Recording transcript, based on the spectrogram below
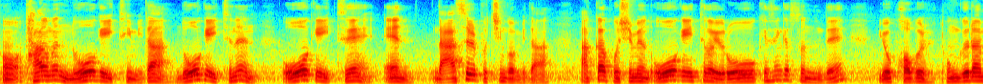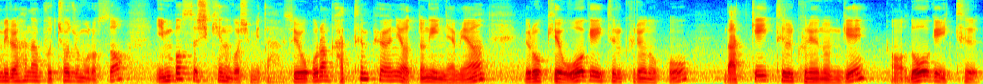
어, 다음은 노어 게이트입니다. 노어 게이트는 오어 게이트에 n, 낫을 붙인 겁니다. 아까 보시면 오어 게이트가 이렇게 생겼었는데 요 버블 동그라미를 하나 붙여줌으로써 인버스 시키는 것입니다. 그래서 요거랑 같은 표현이 어떤 게 있냐면 이렇게 오어 게이트를 그려놓고 낫 게이트를 그려놓은 게 어, 노어 게이트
